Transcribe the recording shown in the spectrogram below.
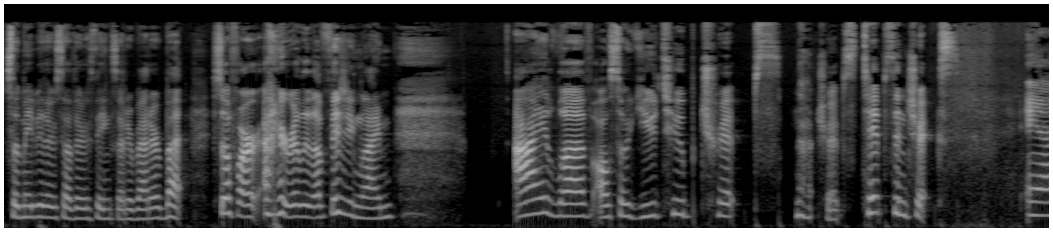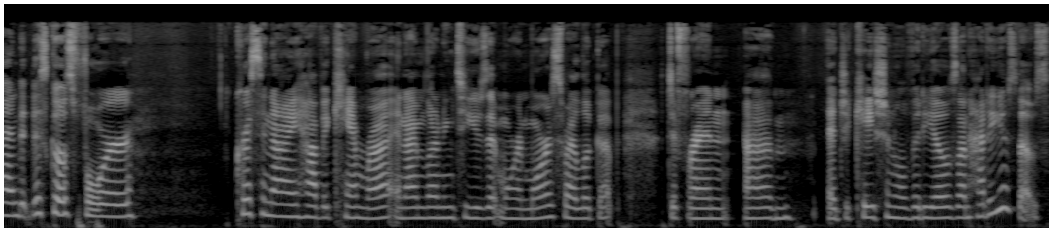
so maybe there's other things that are better, but so far I really love fishing line. I love also YouTube trips, not trips, tips and tricks. And this goes for Chris and I have a camera and I'm learning to use it more and more. So I look up different um, educational videos on how to use those.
